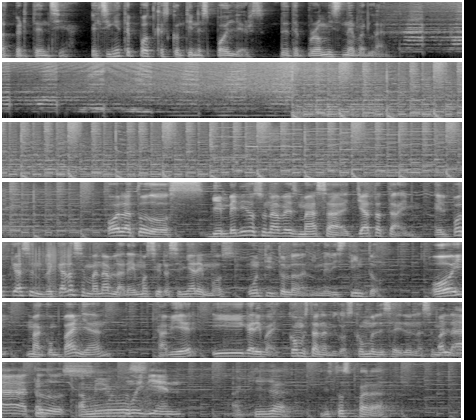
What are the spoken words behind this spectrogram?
Advertencia. El siguiente podcast contiene spoilers de The Promised Neverland. Hola a todos, bienvenidos una vez más a Yata Time, el podcast en donde cada semana hablaremos y reseñaremos un título de anime distinto. Hoy me acompañan Javier y Garibay. ¿Cómo están amigos? ¿Cómo les ha ido en la semana? Hola a todos. Amigos. Muy bien. Aquí ya listos para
